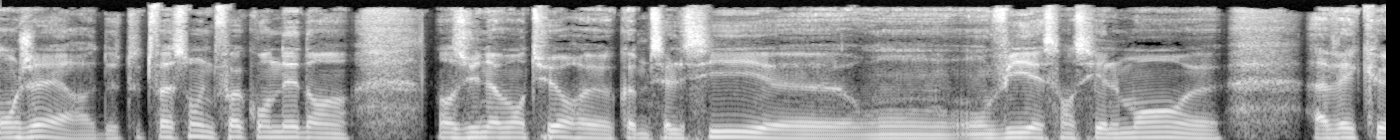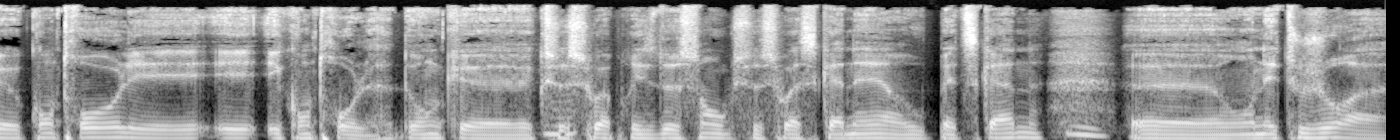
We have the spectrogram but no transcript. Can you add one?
on gère. De toute façon, une fois qu'on est dans dans une aventure euh, comme celle-ci, euh, on, on vit essentiellement euh, avec euh, contrôle et, et, et contrôle. Donc, euh, que ce soit prise de sang ou que ce soit scanner ou PET scan, euh, on est toujours à,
